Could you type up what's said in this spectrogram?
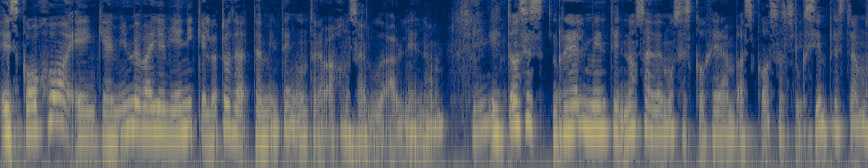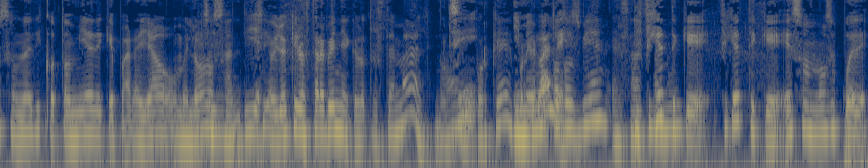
Escojo en que a mí me vaya bien y que el otro también tenga un trabajo saludable, ¿no? Entonces, realmente no sabemos escoger ambas cosas, porque siempre estamos en una dicotomía de que para allá o melón o sandía. Sí, o yo quiero estar bien y que el otro esté mal, ¿no? Sí, ¿Por qué? Y me no todos bien. Y fíjate que, fíjate que eso no se puede.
